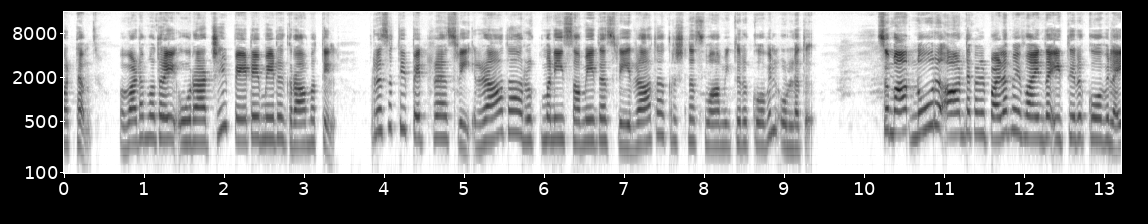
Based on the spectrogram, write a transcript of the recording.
வட்டம் வடமதுரை ஊராட்சி பேட்டைமேடு கிராமத்தில் பிரசித்தி பெற்ற ஸ்ரீ ராதா ருக்மணி சமேத ஸ்ரீ ராதாகிருஷ்ண சுவாமி திருக்கோவில் உள்ளது. சுமார் நூறு ஆண்டுகள் பழமை வாய்ந்த இத்திருக்கோவிலை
